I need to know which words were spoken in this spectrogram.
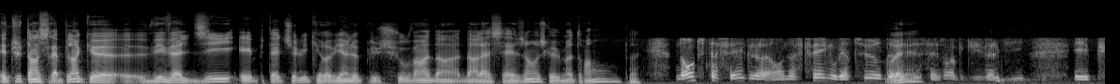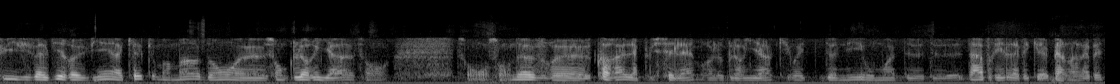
Et tout en se rappelant que Vivaldi est peut-être celui qui revient le plus souvent dans, dans la saison. Est-ce que je me trompe? Non, tout à fait. On a fait une ouverture de, Ouais. de saison avec Vivaldi, et puis Vivaldi revient à quelques moments, dont euh, son Gloria, son, son, son œuvre euh, chorale la plus célèbre, le Gloria, qui va être donné au mois de- de- d'avril avec euh, Bernard Labadie.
